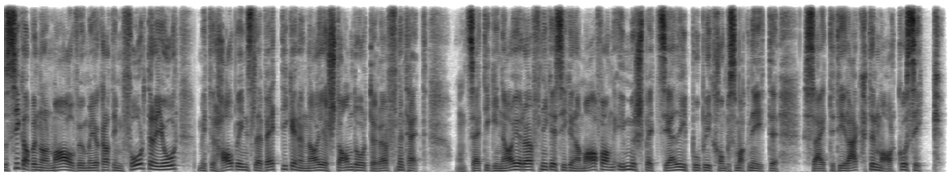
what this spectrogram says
das ist aber normal, weil man ja gerade im vorderen Jahr mit der Halbinsel Wettigen einen neuen Standort eröffnet hat. Und solche Neueröffnungen sind am Anfang immer spezielle Publikumsmagneten, sagt der Direktor Marco Sick.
